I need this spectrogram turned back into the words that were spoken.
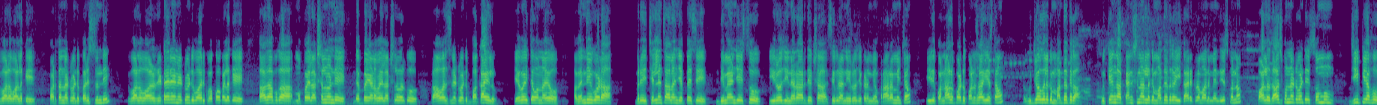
ఇవాళ వాళ్ళకి పడుతున్నటువంటి పరిస్థితి ఉంది ఇవాళ వాళ్ళు రిటైర్ అయినటువంటి వారికి ఒక్కొక్కళ్ళకి దాదాపుగా ముప్పై లక్షల నుండి డెబ్బై ఎనభై లక్షల వరకు రావాల్సినటువంటి బకాయిలు ఏవైతే ఉన్నాయో అవన్నీ కూడా మరి చెల్లించాలని చెప్పేసి డిమాండ్ చేస్తూ ఈరోజు ఈ నిరాహార దీక్ష శిబిరాన్ని ఈరోజు ఇక్కడ మేము ప్రారంభించాం. ఇది కొన్నాళ్ళ పాటు కొనసాగిస్తాం. ఉద్యోగులకు మద్దతుగా ముఖ్యంగా పెన్షనర్లకు మద్దతుగా ఈ కార్యక్రమాన్ని మేము తీసుకున్నాం. వాళ్ళు దాచుకున్నటువంటి సొమ్ము జీపీఎఫ్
